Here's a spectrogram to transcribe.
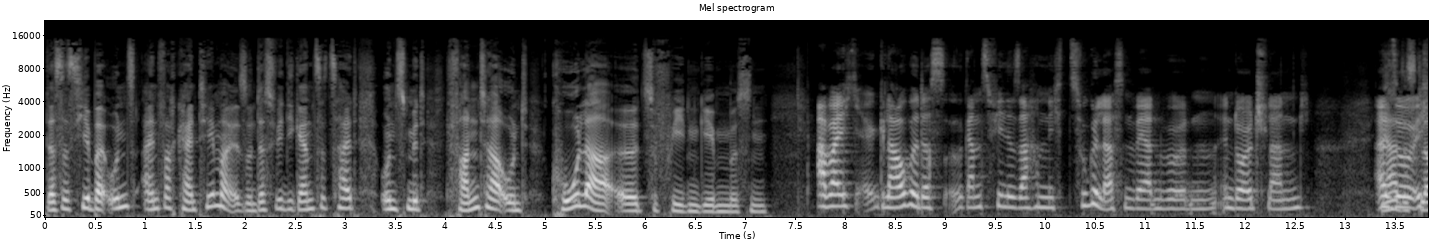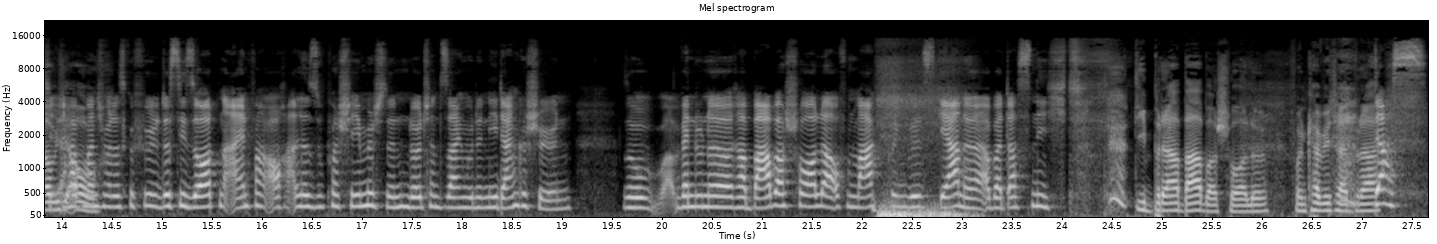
dass es hier bei uns einfach kein Thema ist und dass wir die ganze Zeit uns mit Fanta und Cola äh, zufrieden geben müssen. Aber ich glaube, dass ganz viele Sachen nicht zugelassen werden würden in Deutschland. Also das ich, ich habe manchmal das Gefühl, dass die Sorten einfach auch alle super chemisch sind. In Deutschland sagen würde, nee, dankeschön. So, wenn du eine Rhabarberschorle auf den Markt bringen willst, gerne, aber das nicht. Die Bra-Barber-Schorle von Capital Bra. Das,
